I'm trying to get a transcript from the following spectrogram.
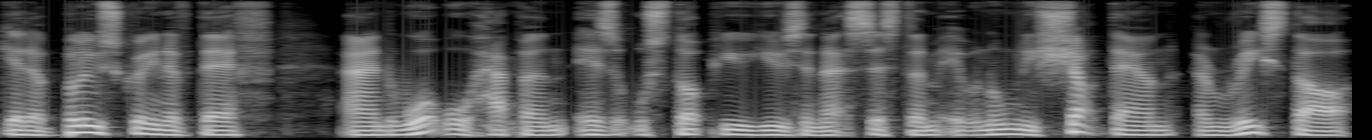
get a blue screen of death. And what will happen is it will stop you using that system. It will normally shut down and restart.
